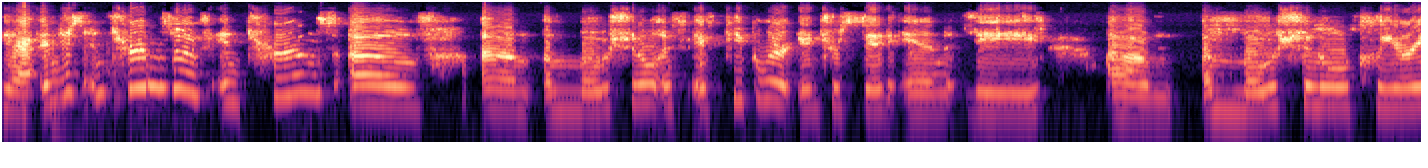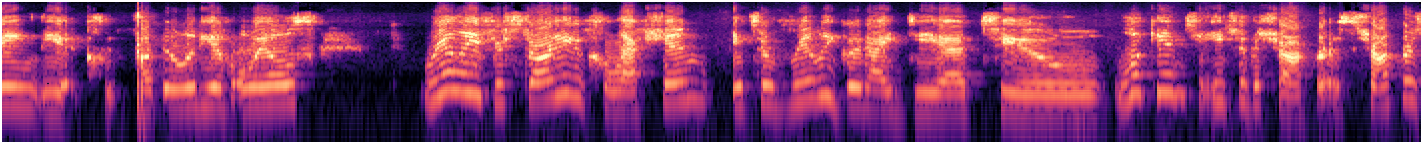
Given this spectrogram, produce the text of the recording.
Yeah, and just in terms of in terms of um, emotional, if if people are interested in the um, emotional clearing, the ability of oils, really, if you're starting a collection, it's a really good idea to look into each of the chakras. Chakras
